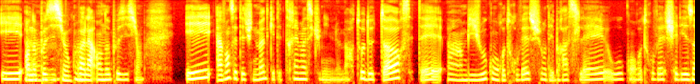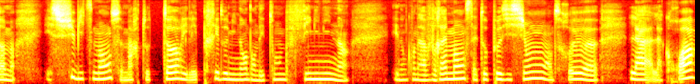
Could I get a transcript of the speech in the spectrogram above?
Et, En euh, opposition, quoi. Voilà, en opposition. Et avant, c'était une mode qui était très masculine. Le marteau de Thor, c'était un bijou qu'on retrouvait sur des bracelets ou qu'on retrouvait chez les hommes. Et subitement, ce marteau de Thor, il est prédominant dans des tombes féminines. Et donc, on a vraiment cette opposition entre euh, la, la croix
